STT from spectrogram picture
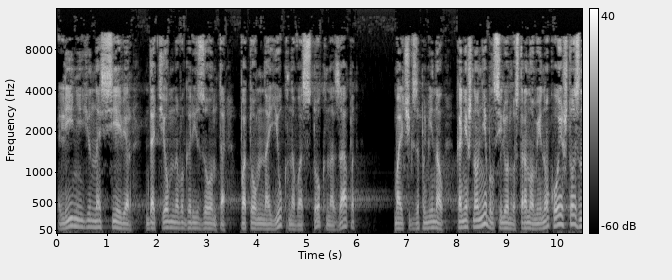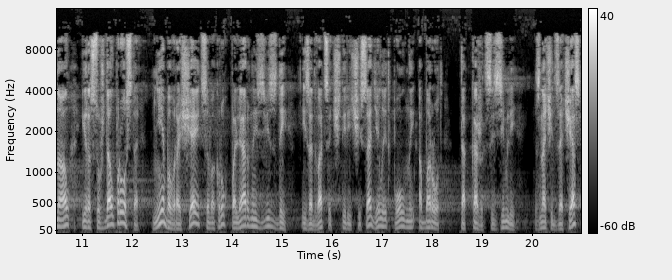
линию на север до темного горизонта, потом на юг, на восток, на запад. Мальчик запоминал. Конечно, он не был силен в астрономии, но кое-что знал и рассуждал просто. Небо вращается вокруг полярной звезды и за 24 часа делает полный оборот, так кажется, с Земли. Значит, за час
